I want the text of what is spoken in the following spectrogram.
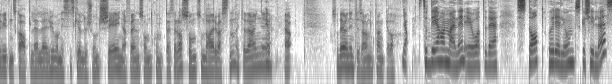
vitenskapelig eller humanistisk revolusjon skje innenfor en sånn kontekst, eller da, sånn som det har i Vesten. ikke det han Jo. Ja. Så det er jo en interessant tanke, da. Ja, så det han mener er jo at det stat og religion skal skilles.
